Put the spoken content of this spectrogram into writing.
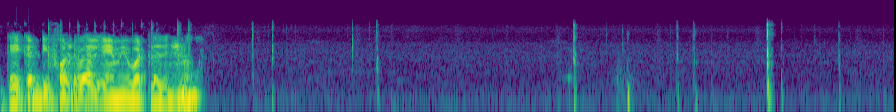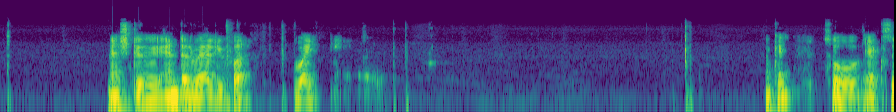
okay ఇక్కడ డిఫాల్ట్ వాల్యూ ఏమి ఇవ్వట్లేదు నేను. Next enter value for y okay so x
